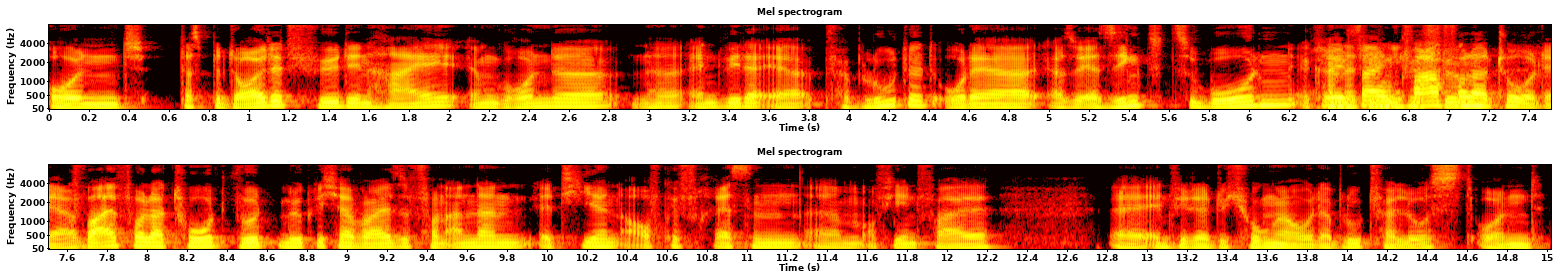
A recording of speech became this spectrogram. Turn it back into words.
Und das bedeutet für den Hai im Grunde, ne, entweder er verblutet oder er, also er sinkt zu Boden. Er Auf kann ein qualvoller. Tod, ja. Qualvoller Tod wird möglicherweise von anderen äh, Tieren aufgefressen, ähm, auf jeden Fall äh, entweder durch Hunger oder Blutverlust. Und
